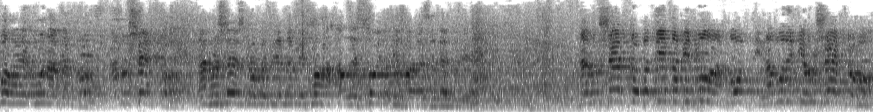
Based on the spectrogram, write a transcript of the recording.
Підмога якому напрямку? На Грушевського. На Грушевського потрібна підмога, але сотні зараз іде туди. На Грушевського потрібна підмога, хлопці, на вулиці Грушевського.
